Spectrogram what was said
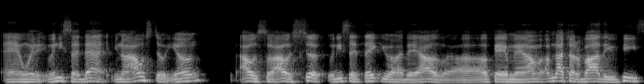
And when when he said that, you know, I was still young. I was so I was shook when he said thank you all day. I was like, uh, okay, man, I'm, I'm not trying to bother you. Peace.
